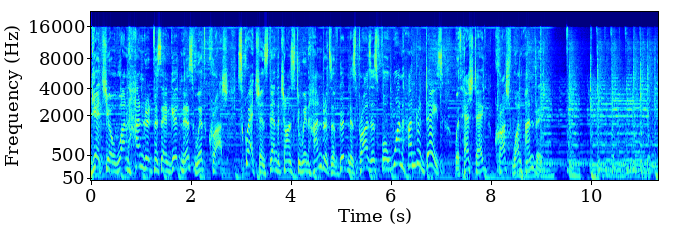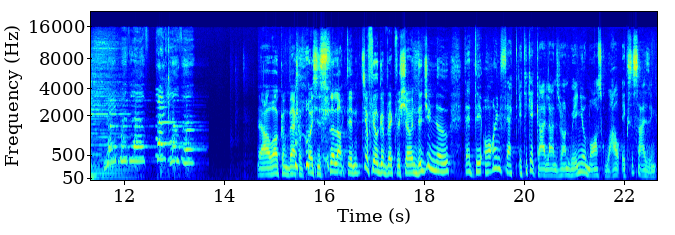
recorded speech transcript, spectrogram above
Get your 100% goodness with Krush. Scratch and stand the chance to win hundreds of goodness prizes for 100 days with hashtag Krush100. Made with love by Clover. Yeah, welcome back. Of course, you're still locked in. It's your Feel Good Breakfast Show. And did you know that there are, in fact, etiquette guidelines around wearing your mask while exercising?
